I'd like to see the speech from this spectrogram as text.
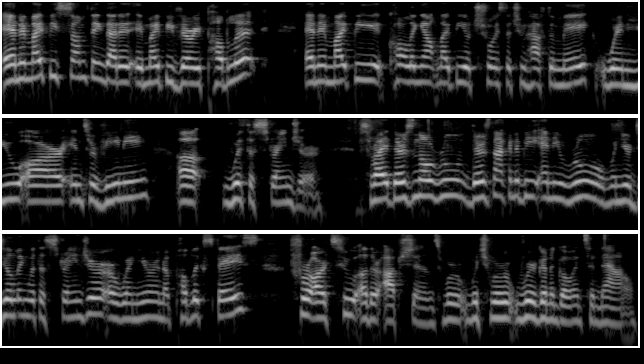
And it might be something that it, it might be very public and it might be calling out might be a choice that you have to make when you are intervening uh, with a stranger. Right? There's no room there's not going to be any room when you're dealing with a stranger or when you're in a public space for our two other options which we're we're going to go into now.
